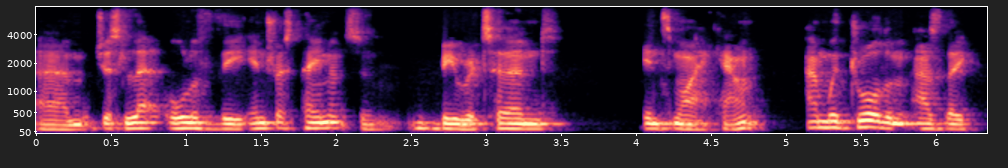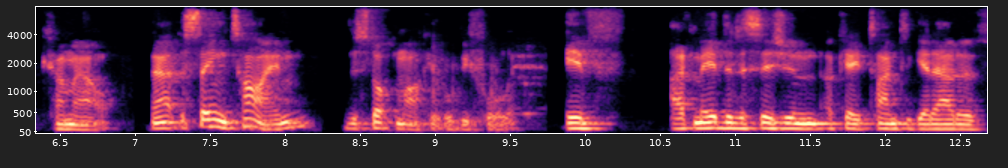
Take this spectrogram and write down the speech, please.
Um, just let all of the interest payments be returned into my account and withdraw them as they come out. Now, at the same time, the stock market will be falling. If I've made the decision, okay, time to get out of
